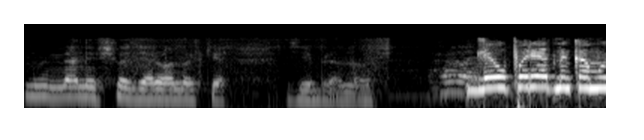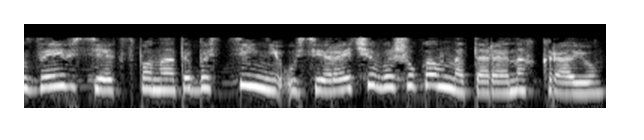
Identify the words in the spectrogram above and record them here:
ну, в мене все з яроночки зібрано. Для упорядника музею всі експонати безцінні, усі речі вишукав на теренах краю.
